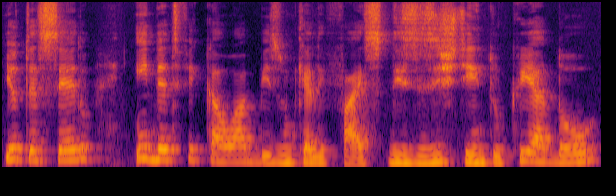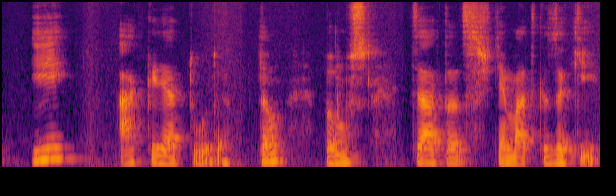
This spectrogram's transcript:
E o terceiro, identificar o abismo que ele faz de existir entre o Criador e a criatura. Então, vamos tratar dessas temáticas aqui.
